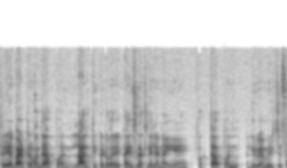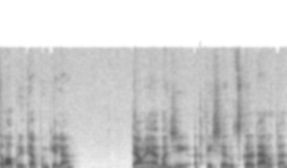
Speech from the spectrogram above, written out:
तर या बॅटरमध्ये आपण लाल तिखट वगैरे काहीच घातलेलं नाही आहे फक्त आपण हिरव्या मिरचीचा वापर इथे आपण केला. त्यामुळे ह्या भजी अतिशय रुचकर तयार होतात.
